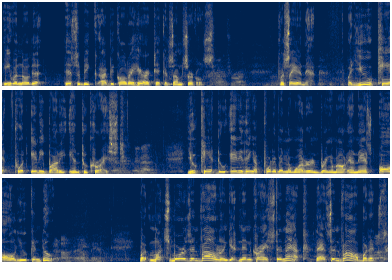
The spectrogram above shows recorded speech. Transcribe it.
Even though that this would be I'd be called a heretic in some circles That's right. Mm-hmm. for saying that. But you can't put anybody into Christ. Amen. You can't do anything but put them in the water and bring them out, and that's all you can do. Uh-huh. But much more is involved in getting in Christ than that. That's involved, but it's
